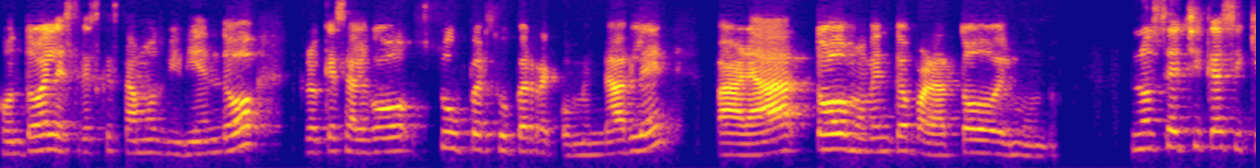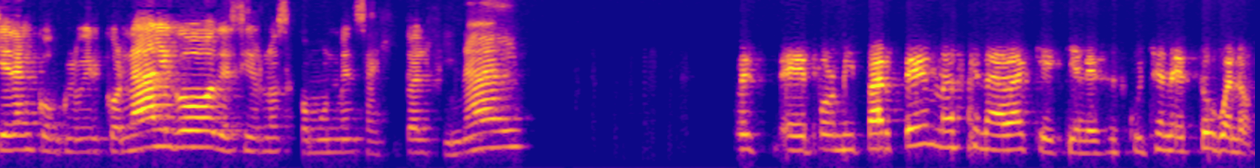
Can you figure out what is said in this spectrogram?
con todo el estrés que estamos viviendo. Creo que es algo súper, súper recomendable para todo momento, para todo el mundo. No sé, chicas, si quieran concluir con algo, decirnos como un mensajito al final. Pues eh, por mi parte, más que nada que quienes escuchen esto, bueno,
